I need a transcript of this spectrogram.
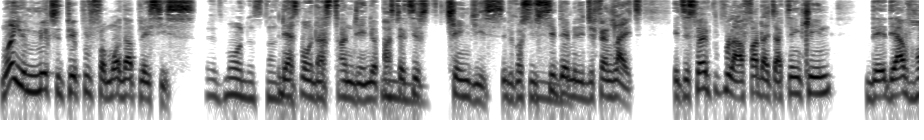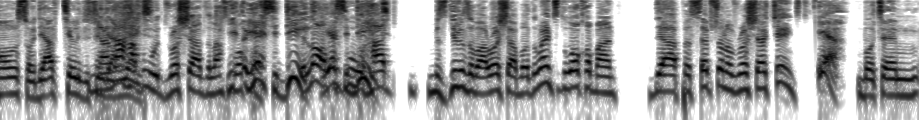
when you mix with people from other places, There's more understanding. there's more understanding. Your perspective mm. changes because you see mm. them in a different light. It is when people are far that you're thinking they, they have horns or they have tails between Yeah, their that legs. happened with Russia at the last World Cup. yes, it did. A lot of Yes, it people did. had misgivings about Russia, but they went to the World Cup and their perception of Russia changed. Yeah, but um,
